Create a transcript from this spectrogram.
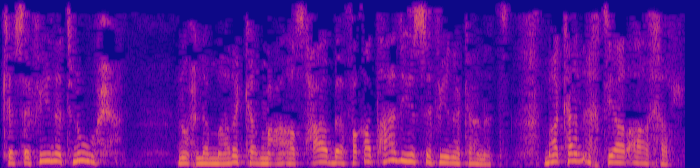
كسفينة نوح. نوح لما ركب مع أصحابه فقط هذه السفينة كانت ما كان اختيار آخر.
